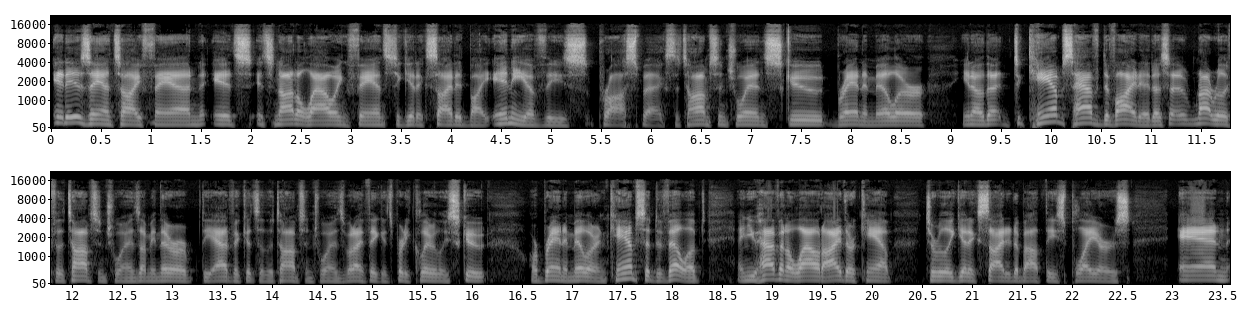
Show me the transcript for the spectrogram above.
It is anti-fan. It's it's not allowing fans to get excited by any of these prospects. The Thompson twins, Scoot, Brandon Miller, you know that camps have divided us uh, not really for the thompson twins. I mean there are the advocates of the thompson twins but i think it's pretty clearly scoot or brandon miller. And camps have developed and you haven't allowed either camp to really get excited about these players. And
